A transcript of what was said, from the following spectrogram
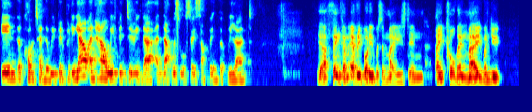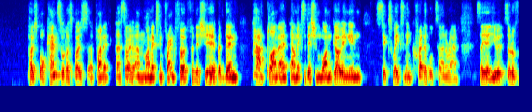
in the content that we've been putting out and how we've been doing that. And that was also something that we learned. Yeah, I think um, everybody was amazed in April, then May, when you post-ball cancelled, I suppose, uh, Planet, uh, sorry, um, IMEX in Frankfurt for this year, but then had Planet IMEX Edition 1 going in six weeks, an incredible turnaround. So yeah, you were sort of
